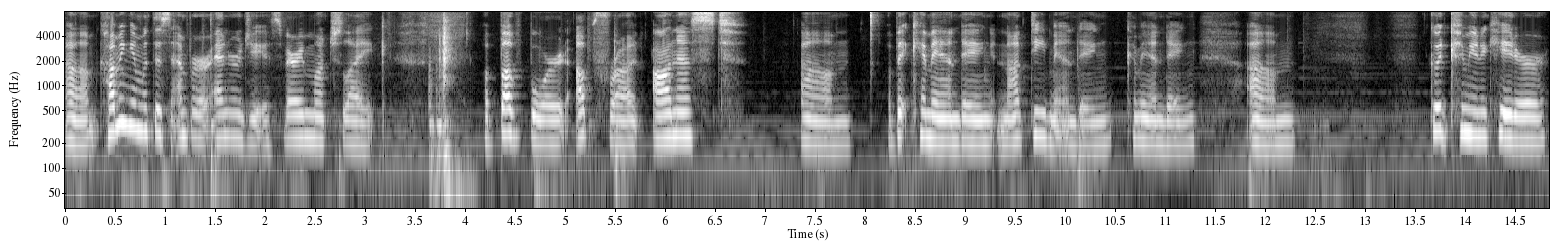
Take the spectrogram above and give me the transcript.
um, coming in with this Emperor energy is very much like above board, upfront, honest, um, a bit commanding, not demanding, commanding, um, good communicator,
